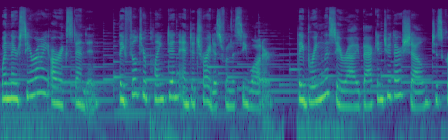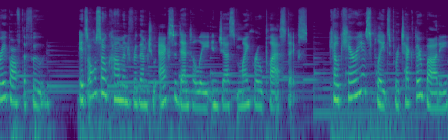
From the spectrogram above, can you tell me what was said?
When their cirri are extended, they filter plankton and detritus from the seawater. They bring the cirri back into their shell to scrape off the food. It's also common for them to accidentally ingest microplastics. Calcareous plates protect their body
